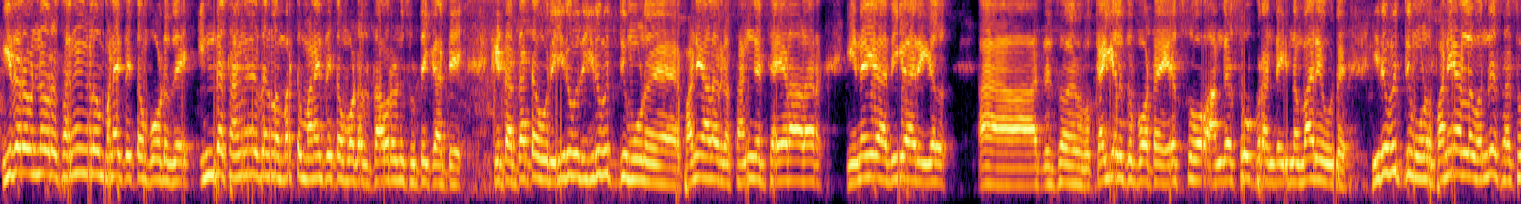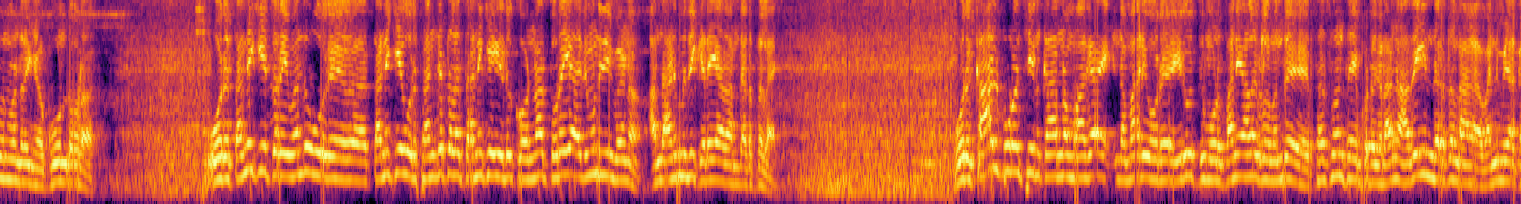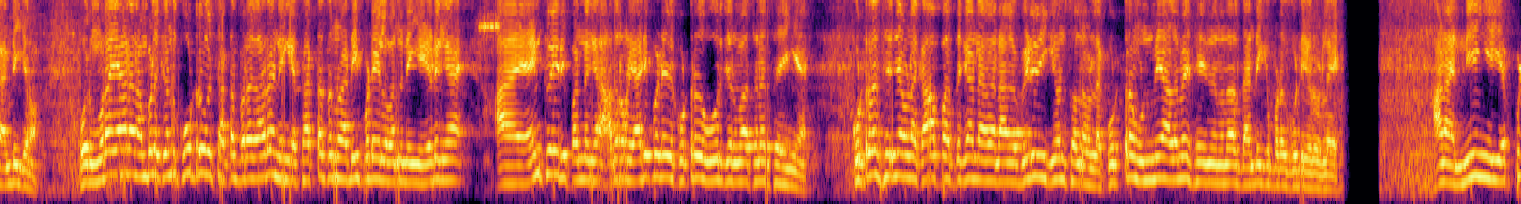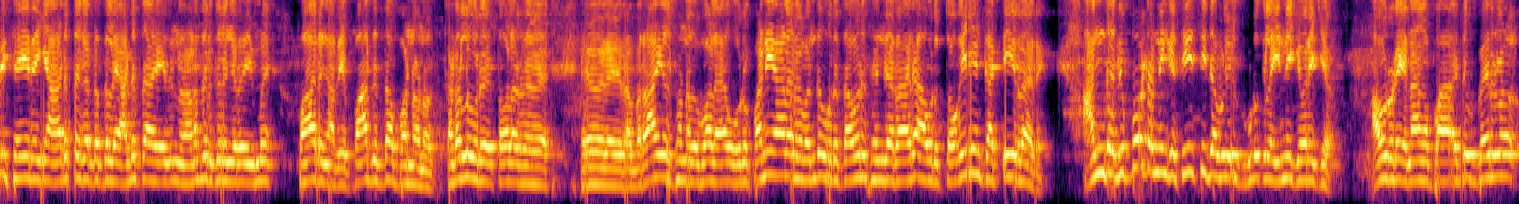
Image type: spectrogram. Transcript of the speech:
இதர இன்னொரு சங்கங்களும் மனைத்திட்டம் போடுது. இந்த சங்கங்களை மட்டும் மனைத்திட்டம் போட்டது தவறுன்னு சுட்டிக்காட்டி கிட்டத்தட்ட ஒரு இருபது இருபத்தி மூணு பணியாளர்கள் சங்க செயலாளர் இணைய அதிகாரிகள் அது கையெழுத்து போட்ட எஸ்ஓ அங்கே சூப்பரண்டு இந்த மாதிரி ஒரு இருபத்தி மூணு பணியாளர்கள் வந்து சஸ்பெண்ட் பண்ணுறீங்க கூண்டோட. ஒரு தணிக்கை துறை வந்து ஒரு தணிக்கை ஒரு சங்கத்தில் தணிக்கை எடுக்கணும்னா துறை அனுமதி வேணும். அந்த அனுமதி கிடையாது அந்த இடத்துல. ஒரு கால் புணர்ச்சியின் காரணமாக இந்த மாதிரி ஒரு இருபத்தி மூணு பணியாளர்கள் வந்து சஸ்பெண்ட் செய்யப்பட்டிருக்கிறாங்க. அதையும் இந்த இடத்துல நாங்கள் வன்மையாக கண்டிக்கிறோம். ஒரு முறையான நம்மளுக்குன்னு கூட்டுறவு சட்ட பிரகாரம் நீங்கள் சட்டத்தின் அடிப்படையில் வந்து நீங்கள் எடுங்க. என்கொயரி பண்ணுங்க. அதனுடைய அடிப்படையில் குற்ற ஊர்ஜிதமாச்சனை செய்யுங்க. குற்றம் செஞ்சவனை காப்பாற்றுங்க நாங்கள் விடுவிக்கணும்னு சொல்லவில்லை. குற்றம் உண்மையாலுமே செய்திருந்தால் தண்டிக்கப்படக்கூடியவர்களே. ஆனால் நீங்கள் எப்படி செய்கிறீங்க அடுத்த கட்டத்தில் அடுத்த எது நடந்திருக்குதுங்கிறதையுமே பாருங்கள் அதை பார்த்து தான் பண்ணணும். கடலூர் தோழர் நம்ம ராயல் சொன்னது போல் ஒரு பணியாளர் வந்து ஒரு தவறு செஞ்சிடறாரு அவர் தொகையும் கட்டிடுறாரு. அந்த ரிப்போர்ட்டை நீங்கள் சிசிடபிள்யூ கொடுக்கல இன்னைக்கு வரைக்கும். அவருடைய நாங்கள் பா இது பெரோல்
